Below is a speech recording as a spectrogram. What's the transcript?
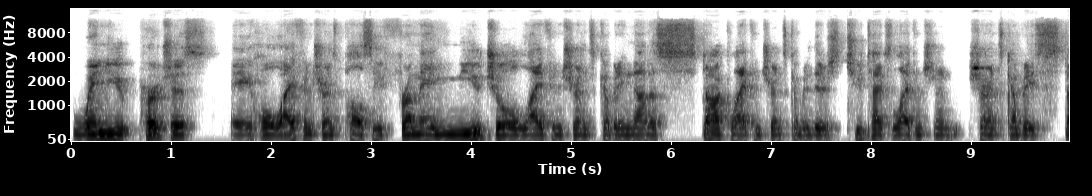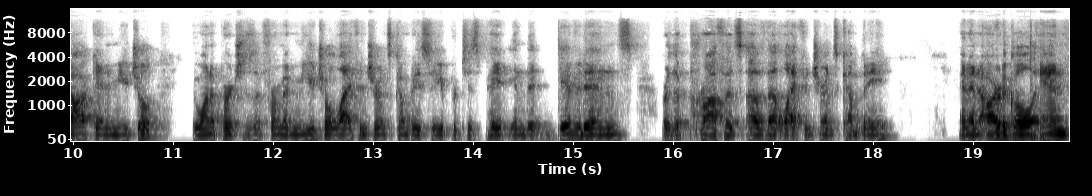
When you purchase a whole life insurance policy from a mutual life insurance company, not a stock life insurance company, there's two types of life insurance companies stock and mutual. You want to purchase it from a mutual life insurance company so you participate in the dividends or the profits of that life insurance company and an article and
